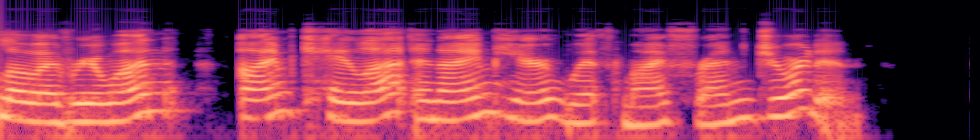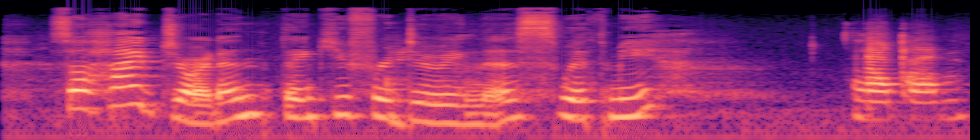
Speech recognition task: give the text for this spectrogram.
Hello, everyone. I'm Kaila, and I'm here with my friend Jordan. So, hi, Jordan. Thank you for doing this with me. No problem.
